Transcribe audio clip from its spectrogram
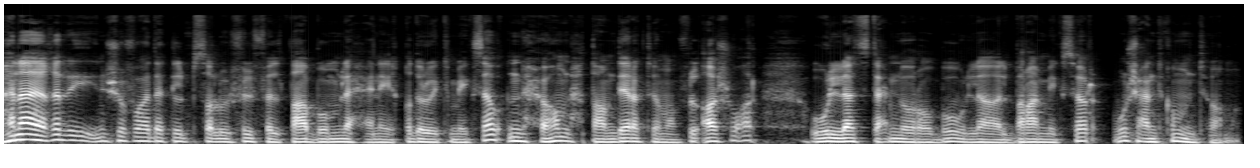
هنا غير نشوفوا هذاك البصل والفلفل طابوا مليح يعني يقدروا يتميكساو نحوهم نحطهم directement في ال hachoir ولا تستعملوا روبو ولا ال bras mixeur واش عندكم نتوما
